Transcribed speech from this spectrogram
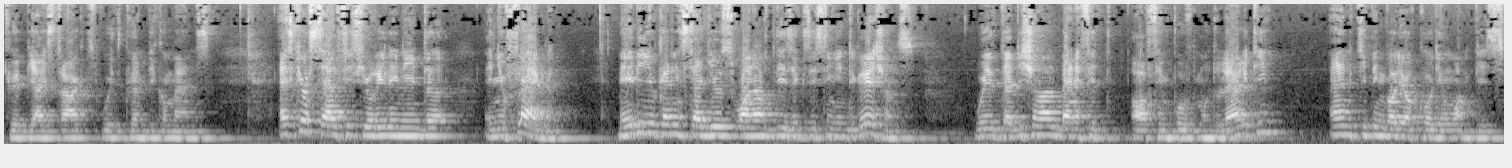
QAPI structs, with QMP commands. Ask yourself if you really need uh, a new flag. Maybe you can instead use one of these existing integrations with the additional benefit of improved modularity and keeping all your code in one piece.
